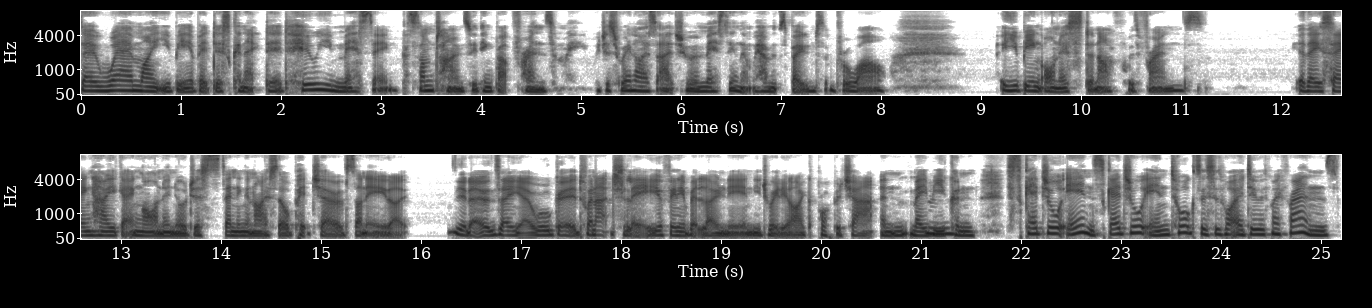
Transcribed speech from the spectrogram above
So, where might you be a bit disconnected? Who are you missing? Because sometimes we think about friends and we, we just realize that actually we're missing them. We haven't spoken to them for a while. Are you being honest enough with friends? Are they saying how you're getting on and you're just sending a nice little picture of Sonny, like, you know, and saying, yeah, we're all good, when actually you're feeling a bit lonely and you'd really like a proper chat. And maybe mm. you can schedule in, schedule in talks. This is what I do with my friends.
